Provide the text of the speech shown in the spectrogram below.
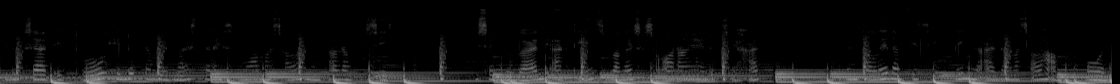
Hidup sehat itu hidup yang bebas dari semua masalah mental dan fisik. Bisa juga diartikan sebagai seseorang yang hidup sehat, mentally dan physically nggak ada masalah apa pun.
